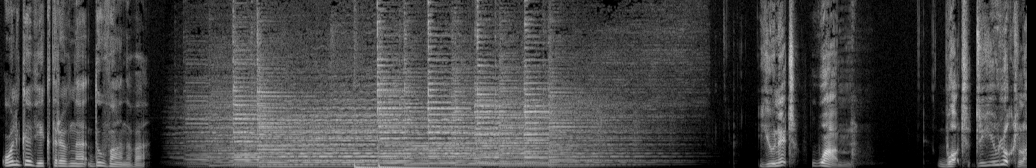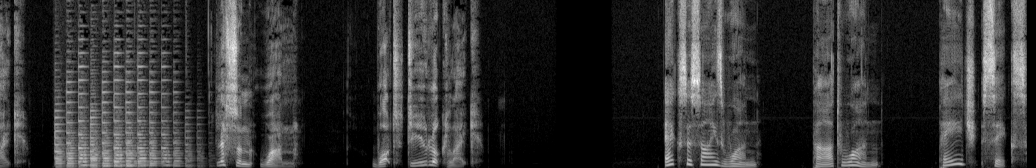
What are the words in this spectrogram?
Ольга Викторовна Дуванова. Unit 1. What do you look like? Lesson 1. What do you look like? Exercise 1, Part 1, page 6.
